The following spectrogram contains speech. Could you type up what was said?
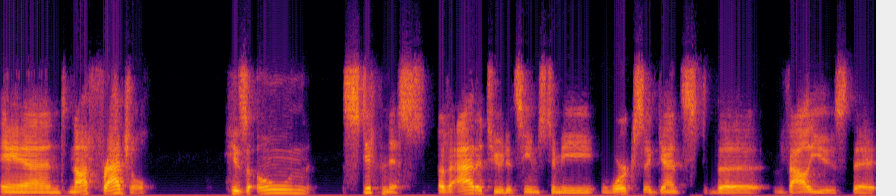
and not fragile, his own stiffness of attitude, it seems to me, works against the values that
